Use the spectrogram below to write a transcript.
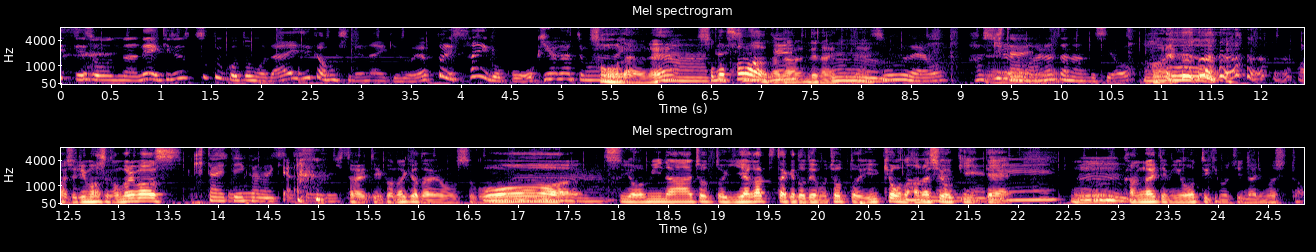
やもう傷ついてそんなね傷つくことも大事かもしれないけどやっぱり最後こう起き上がってもらそうだよね。そのパワーが出ないとね、うん。そうだよ。走るのはあなたなんですよ。はい。走ります。頑張ります。鍛えていかなきゃ。鍛えていかなきゃだよ。すごい。うん。強みな。ちょっと嫌がってたけどでもちょっと今日の話を聞いてう、うん。ん考えてみようっていう気持ちになりました。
